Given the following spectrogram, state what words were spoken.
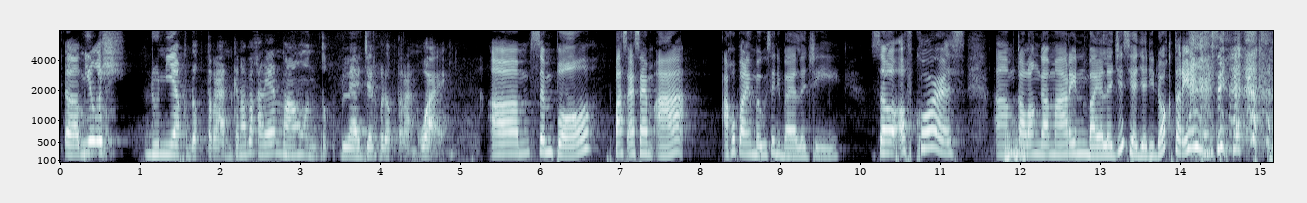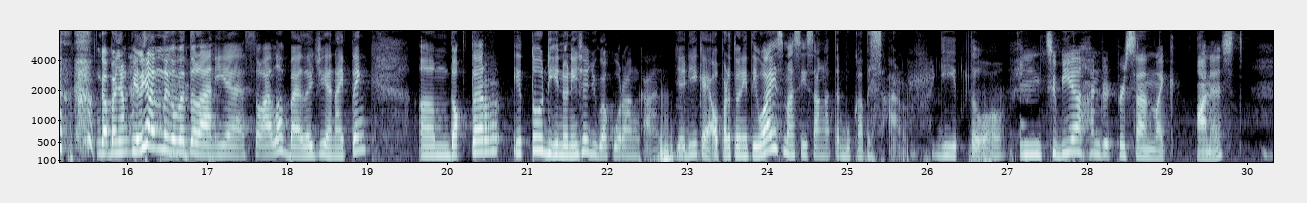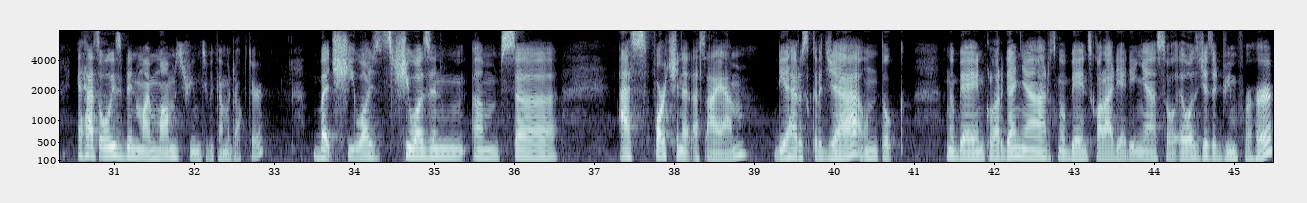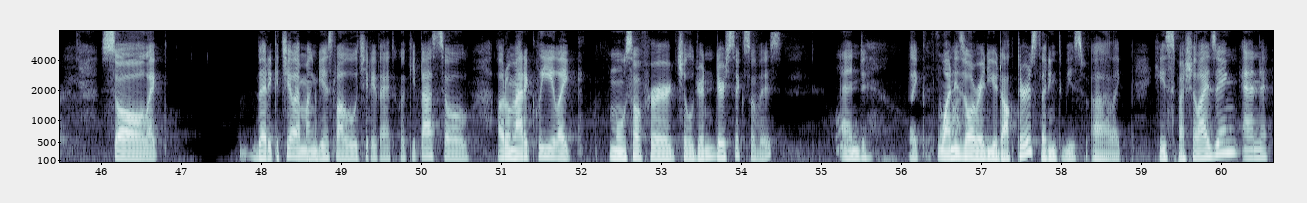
uh, milih dunia kedokteran? Kenapa kalian mau untuk belajar kedokteran? Why? Um, simple. Pas SMA, aku paling bagusnya di biology. So of course, um, kalau nggak marin biologist ya jadi dokter ya nggak sih. nggak banyak pilihan tuh kebetulan. Iya. So I love biology and I think um, dokter itu di Indonesia juga kurang kan. Jadi kayak opportunity wise masih sangat terbuka besar gitu. And to be a hundred percent like honest, it has always been my mom's dream to become a doctor, but she was she wasn't um so as fortunate as I am. Dia harus kerja untuk ngebiayain keluarganya, harus ngebiayain sekolah adik-adiknya. So it was just a dream for her. So like dari kecil emang dia selalu cerita itu ke kita. So automatically like most of her children, there's six of us, and like one is already a doctor studying to be uh, like he's specializing, and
